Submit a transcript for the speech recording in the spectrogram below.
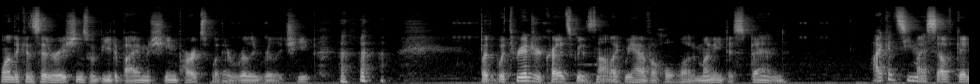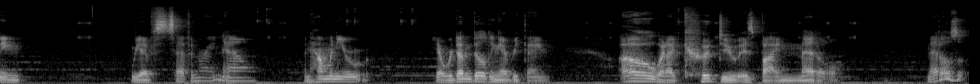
One of the considerations would be to buy machine parts where they're really, really cheap. But with 300 credits, it's not like we have a whole lot of money to spend. I could see myself getting... We have seven right now? And how many are... Yeah, we're done building everything. Oh, what I could do is buy metal. Metal's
